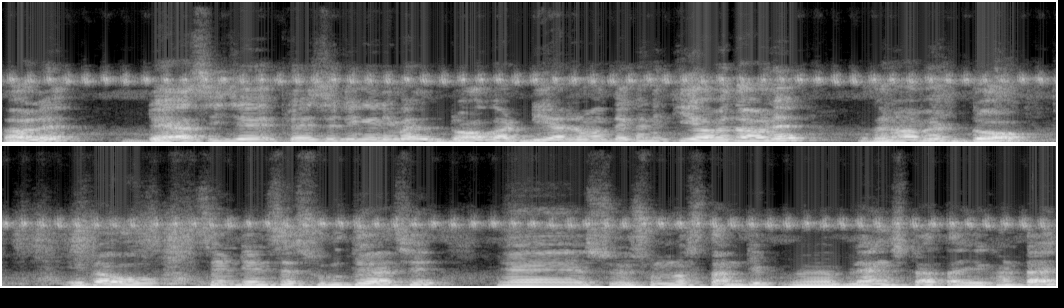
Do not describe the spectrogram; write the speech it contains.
তাহলে dash is a flesh eating animal dog আর ডিয়ারের মধ্যে এখানে কি হবে তাহলে? এখানে হবে ডগ। এটাও সেন্টেন্সের শুরুতে আছে। শূন্যস্থানটি ব্ল্যাঙ্কসটা তাই এখানটায়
